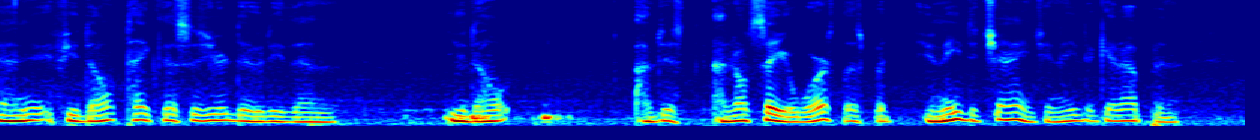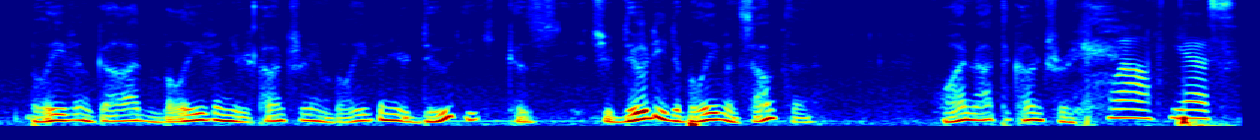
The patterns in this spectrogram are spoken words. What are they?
And if you don't take this as your duty, then you don't. I just I don't say you're worthless, but you need to change. You need to get up and believe in God and believe in your country and believe in your duty because it's your duty to believe in something. Why not the country? Well, yes.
